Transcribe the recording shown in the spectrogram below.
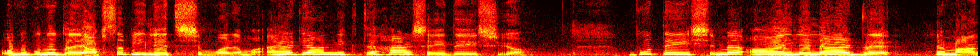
onu bunu da yapsa bir iletişim var ama ergenlikte her şey değişiyor. Bu değişime aileler de hemen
